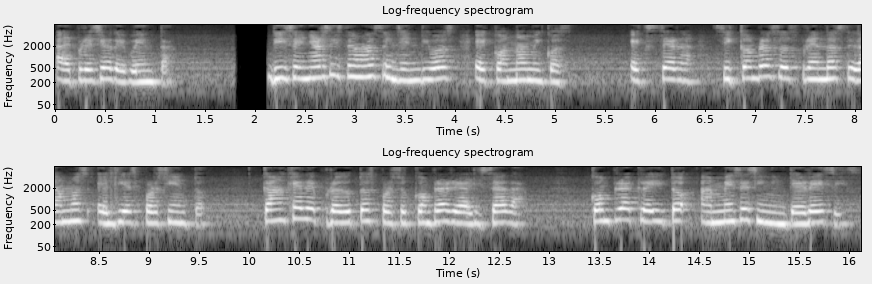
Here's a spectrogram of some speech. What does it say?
al precio de venta. Diseñar sistemas de incentivos económicos externa. Si compras dos prendas te damos el 10%. Canje de productos por su compra realizada. Compra a crédito a meses sin intereses.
